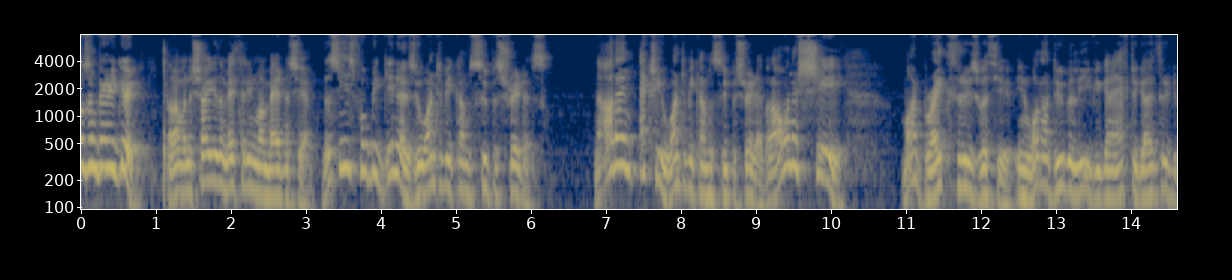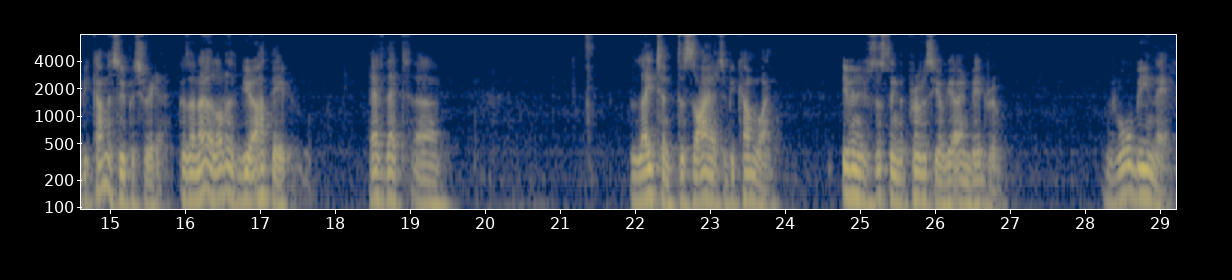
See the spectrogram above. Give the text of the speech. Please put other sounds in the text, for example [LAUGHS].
wasn't very good, but I'm going to show you the method in my madness here. This is for beginners who want to become super shredders. Now, I don't actually want to become a super shredder, but I want to share my breakthroughs with you in what I do believe you're going to have to go through to become a super shredder. Because I know a lot of you out there have that uh, latent desire to become one, even if it's just in the privacy of your own bedroom. We've all been there.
